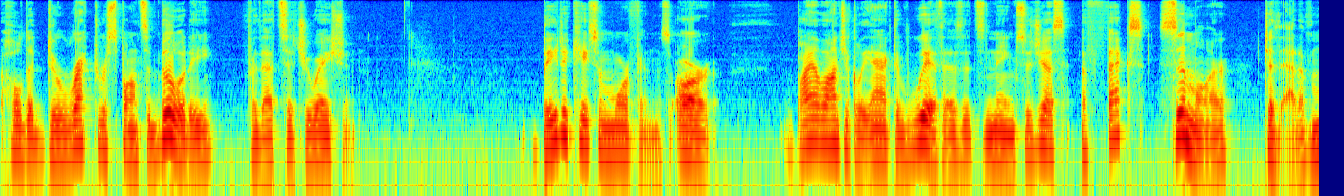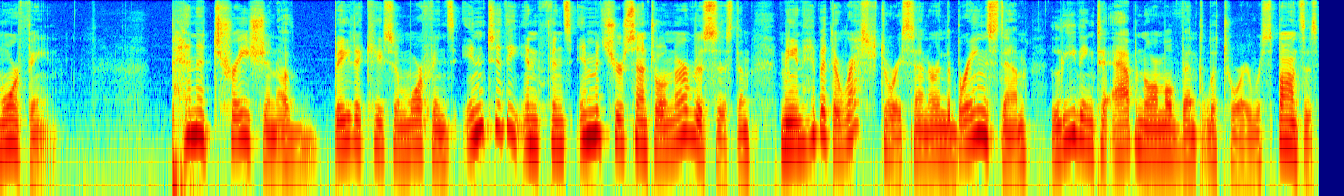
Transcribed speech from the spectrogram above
hold a direct responsibility for that situation. Beta-casomorphins are biologically active with, as its name suggests, effects similar to that of morphine. Penetration of beta-casomorphins into the infant's immature central nervous system may inhibit the respiratory center in the brainstem, leading to abnormal ventilatory responses,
